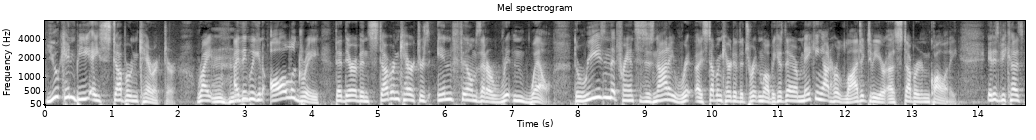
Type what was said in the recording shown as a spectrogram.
You can be a stubborn character, right? Mm-hmm. I think we can all agree that there have been stubborn characters in films that are written well. The reason that Frances is not a, ri- a stubborn character that's written well because they are making out her logic to be a stubborn quality. It is because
